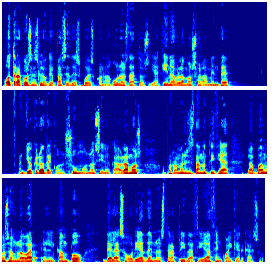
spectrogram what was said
Otra cosa es lo que pase después con algunos datos. Y aquí no hablamos solamente yo creo de consumo, ¿no? Sino que hablamos, o por lo menos esta noticia la podemos englobar en el campo de la seguridad de nuestra privacidad en cualquier caso.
